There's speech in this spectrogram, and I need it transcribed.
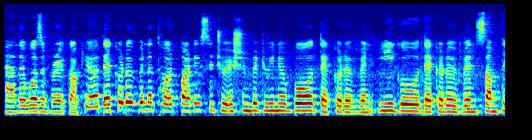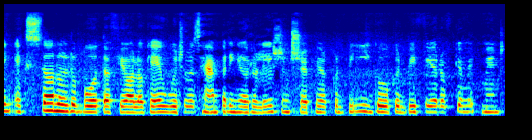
and there was a breakup here. There could have been a third party situation between you both. There could have been ego. There could have been something external to both of y'all, okay, which was hampering your relationship. Here could be ego, could be fear of commitment,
